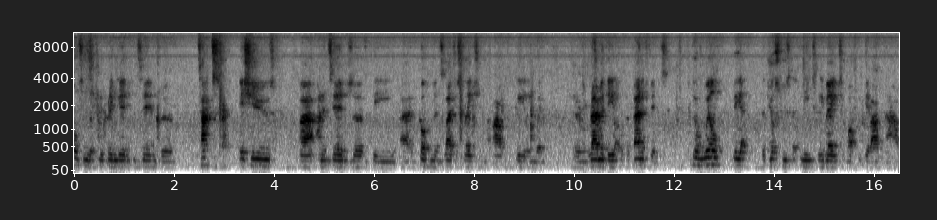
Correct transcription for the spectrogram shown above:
ultimately will bring in in terms of tax issues, uh, and in terms of the uh, government's legislation about dealing with the remedy of the benefits, there will be adjustments that need to be made to what we give out now.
